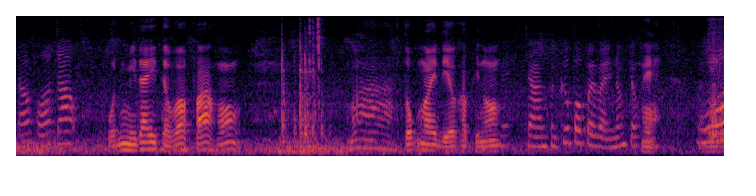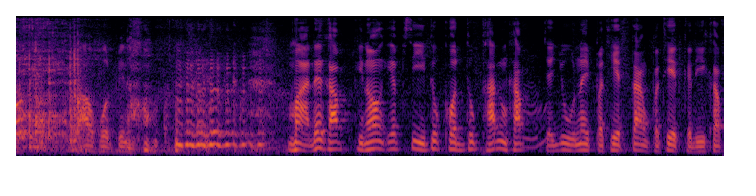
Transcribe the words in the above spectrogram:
เจ้าขอเจ้าฝนมีได้แต่ว่าฟ้าห้อง บ้าตกหน่อยเดียวครับพี่น้องเนี่ยจานเพิ่นคือบ่ไปไหวน้ำเจ้าขอนี่ งโอ้ฟ้าฝนพี่น้อง มาเด้อครับ พี่น้อง FC ทุกคนทุกท่านครับ จะอยู่ในประเทศต่างประเทศก็ดีครับ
